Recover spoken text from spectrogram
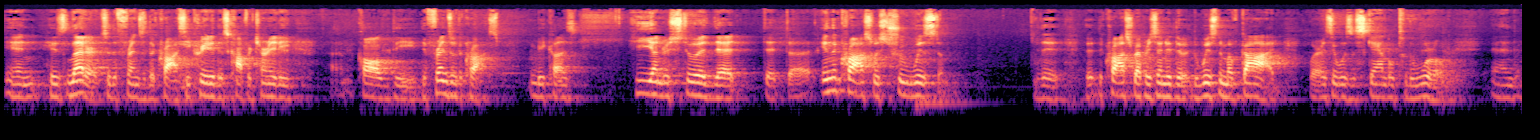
in his letter to the Friends of the Cross. He created this confraternity uh, called the, the Friends of the Cross because he understood that, that uh, in the cross was true wisdom. The, the, the cross represented the, the wisdom of God, whereas it was a scandal to the world. And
